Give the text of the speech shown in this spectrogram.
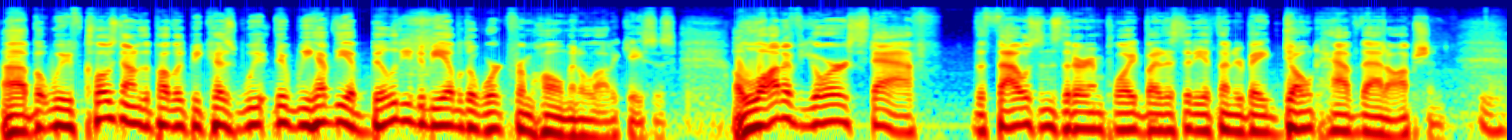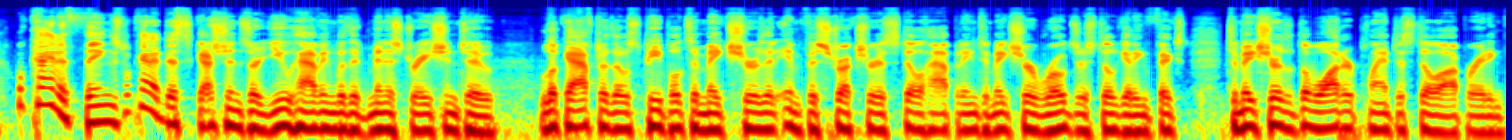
Uh, but we've closed down to the public because we we have the ability to be able to work from home in a lot of cases. A lot of your staff, the thousands that are employed by the city of Thunder Bay, don't have that option. What kind of things, what kind of discussions are you having with administration to look after those people to make sure that infrastructure is still happening, to make sure roads are still getting fixed, to make sure that the water plant is still operating?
